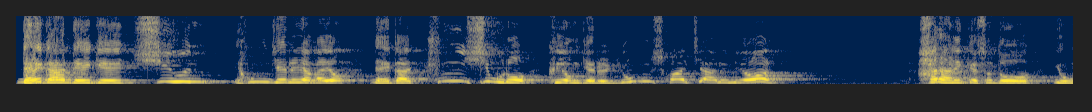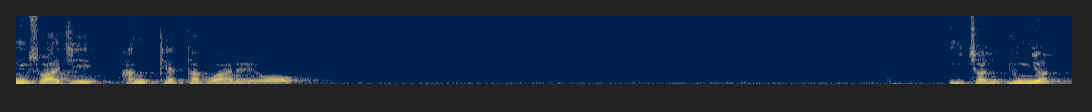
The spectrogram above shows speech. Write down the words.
내가 내게 지은 형제를 향하여 내가 중심으로 그 형제를 용서하지 않으면 하나님께서도 용서하지 않겠다고 하네요. 2006년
